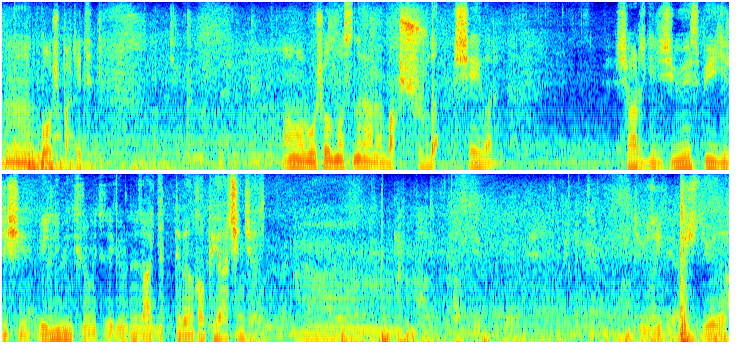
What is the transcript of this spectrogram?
Hmm, boş paket. Ama boş olmasına rağmen bak şurada şey var. Şarj girişi, USB girişi 50 bin kilometrede gördünüz. Ha gitti ben kapıyı açınca. Hmm. 670 diyor da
